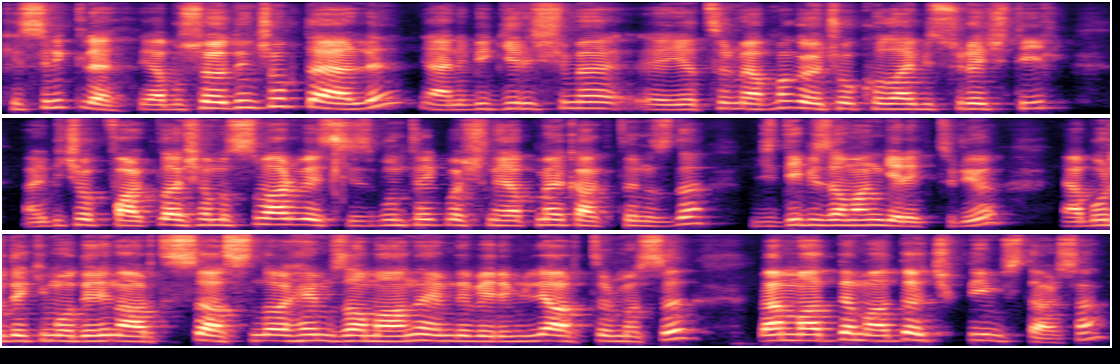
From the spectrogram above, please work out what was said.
Kesinlikle. Ya bu söylediğin çok değerli. Yani bir girişime e, yatırım yapmak öyle çok kolay bir süreç değil. Hani birçok farklı aşaması var ve siz bunu tek başına yapmaya kalktığınızda ciddi bir zaman gerektiriyor. Ya buradaki modelin artısı aslında hem zamanı hem de verimliliği arttırması. Ben madde madde açıklayayım istersen.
